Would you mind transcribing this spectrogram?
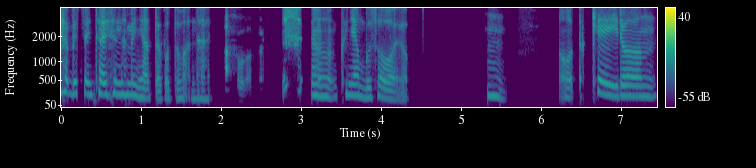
야, 別に大変な目に遭ったことはない。あ、そうだった。 응, 그냥 무서워요. 응. 어떻게 이런,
